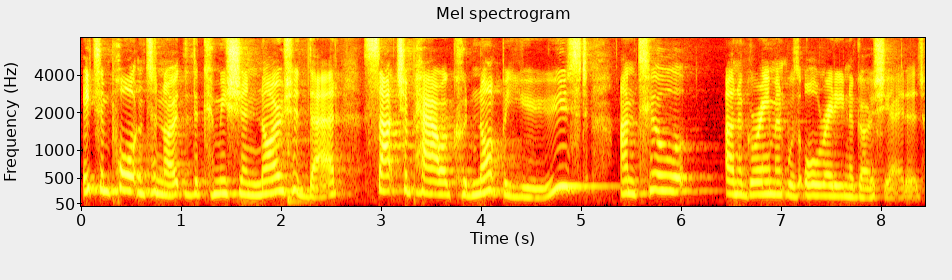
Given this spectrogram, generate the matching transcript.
It's important to note that the Commission noted that such a power could not be used until an agreement was already negotiated.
